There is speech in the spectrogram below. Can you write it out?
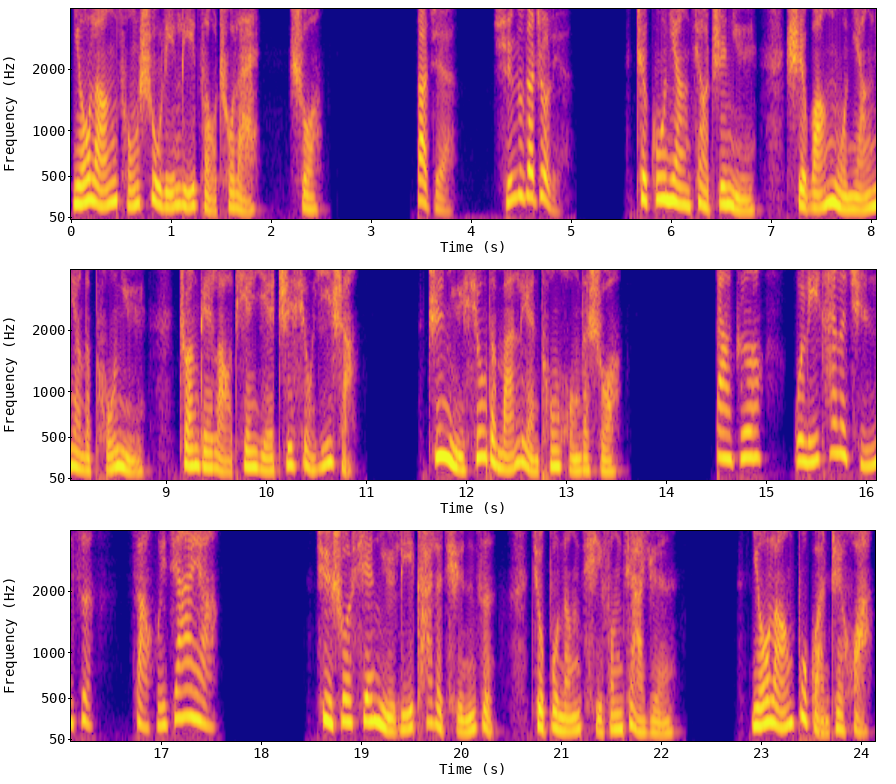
牛郎从树林里走出来，说：“大姐，裙子在这里。”这姑娘叫织女，是王母娘娘的仆女，专给老天爷织绣衣裳。织女羞得满脸通红的说：“大哥，我离开了裙子，咋回家呀？”据说仙女离开了裙子，就不能起风驾云。牛郎不管这话，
